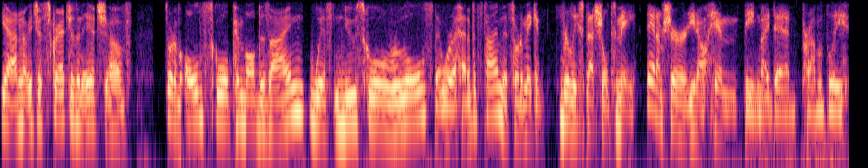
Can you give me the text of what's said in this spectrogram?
Yeah, I don't know. It just scratches an itch of sort of old school pinball design with new school rules that were ahead of its time that sort of make it really special to me. And I'm sure, you know, him being my dad probably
